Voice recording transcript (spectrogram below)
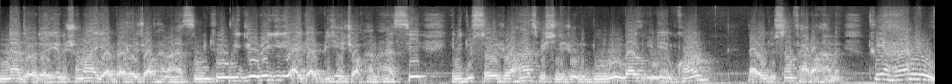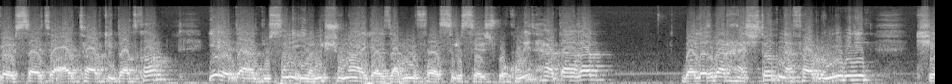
نداره. یعنی شما اگر با حجاب هم هستی می‌تونی ویدیو بگیری اگر بی حجاب هم هستی یعنی دوست داری راحت بشینی جلو دورون باز این امکان برای دوستان فراهمه. توی همین وبسایت itarki.com یه عده از دوستان ایرانی شما اگر زبان فارسی رو سرچ بکنید حداقل بالغ بر 80 نفر رو می‌بینید که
